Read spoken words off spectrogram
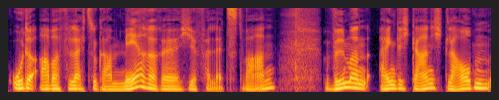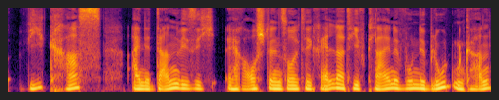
oder aber vielleicht sogar mehrere hier verletzt waren, will man eigentlich gar nicht glauben, wie krass eine dann, wie sich herausstellen sollte, relativ kleine Wunde bluten kann.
